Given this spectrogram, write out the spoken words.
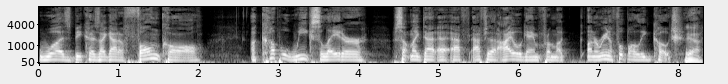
was because I got a phone call a couple weeks later, something like that, after, that Iowa game from a, an Arena Football League coach. Yeah.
